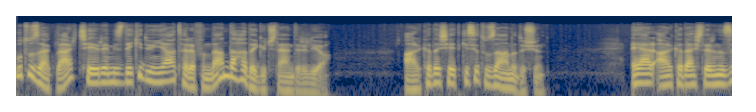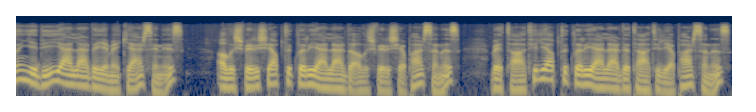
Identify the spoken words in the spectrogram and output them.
Bu tuzaklar çevremizdeki dünya tarafından daha da güçlendiriliyor. Arkadaş etkisi tuzağını düşün. Eğer arkadaşlarınızın yediği yerlerde yemek yerseniz, alışveriş yaptıkları yerlerde alışveriş yaparsanız ve tatil yaptıkları yerlerde tatil yaparsanız,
